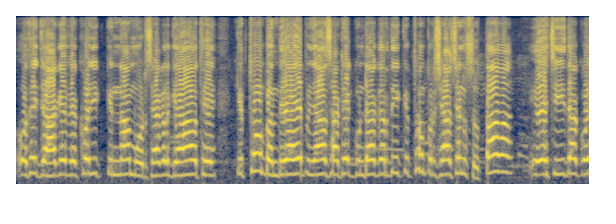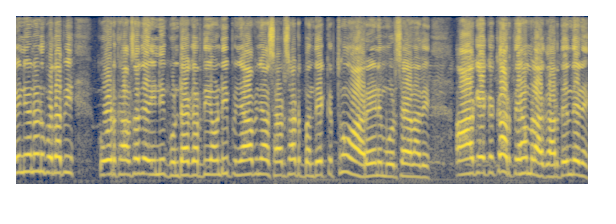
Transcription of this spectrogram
ਉੱਥੇ ਜਾ ਕੇ ਵੇਖੋ ਜੀ ਕਿੰਨਾ ਮੋਟਰਸਾਈਕਲ ਗਿਆ ਉੱਥੇ, ਕਿੱਥੋਂ ਬੰਦੇ ਆਏ 50 60 ਗੁੰਡਾਗਰਦੀ, ਕਿੱਥੋਂ ਪ੍ਰਸ਼ਾਸਨ ਸੁੱਤਾ ਵਾ? ਇਸ ਚੀਜ਼ ਦਾ ਕੋਈ ਨਹੀਂ ਉਹਨਾਂ ਨੂੰ ਪਤਾ ਵੀ ਕੋਟ ਖਾਲਸਾ ਦੇ ਇੰਨੀ ਗੁੰਡਾਗਰਦੀ ਆਉਂਦੀ 50 50 60 60 ਬੰਦੇ ਕਿੱਥੋਂ ਆ ਰਹੇ ਨੇ ਮੋਟਰਸਾਈਕਲਾਂ ਦੇ? ਆ ਕੇ ਇੱਕ ਘਰ ਤੇ ਹਮਲਾ ਕਰ ਦਿੰਦੇ ਨੇ,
